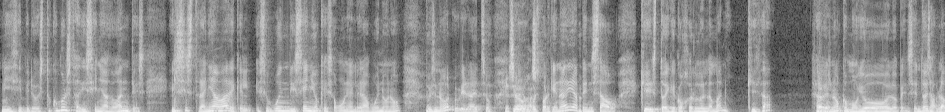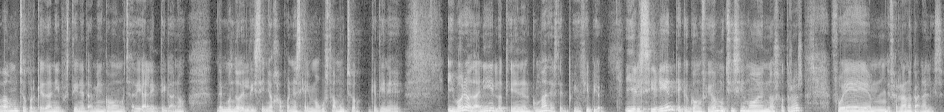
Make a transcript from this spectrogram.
Me dice, pero esto cómo está diseñado antes. Él se extrañaba de que ese buen diseño, que según él era bueno, ¿no? Pues no lo hubiera hecho. Y yo digo, pues porque nadie ha pensado que esto hay que cogerlo en la mano, quizá. ¿Sabes, no? Como yo lo pensé. Entonces hablaba mucho porque Dani pues, tiene también como mucha dialéctica, ¿no? Del mundo del diseño japonés que a mí me gusta mucho, que tiene... Y bueno, Dani lo tiene en el Kuma desde el principio. Y el siguiente que confió muchísimo en nosotros fue mm, Fernando Canales.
